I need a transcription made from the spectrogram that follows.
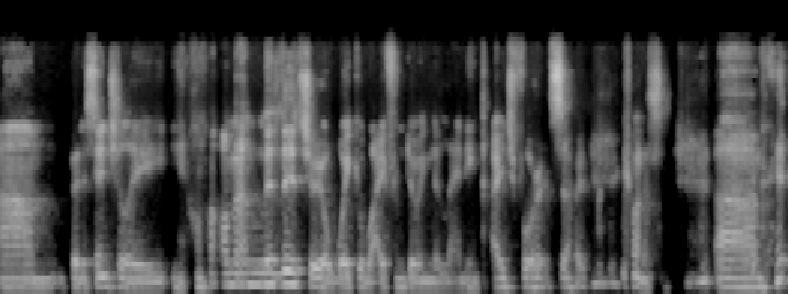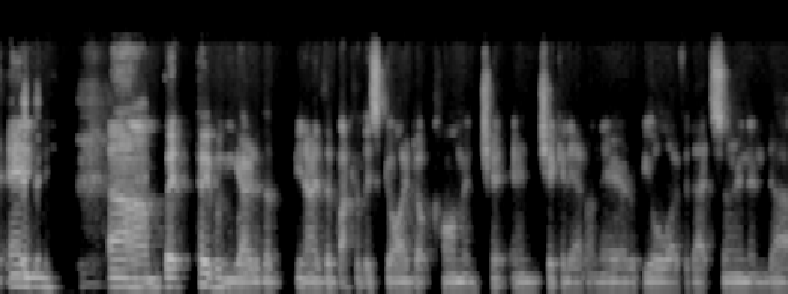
Um, but essentially, you know, I'm, I'm, literally a week away from doing the landing page for it. So kind of, um, and, um, but people can go to the, you know, the bucketlistguy.com and check and check it out on there. It'll be all over that soon. And, uh,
